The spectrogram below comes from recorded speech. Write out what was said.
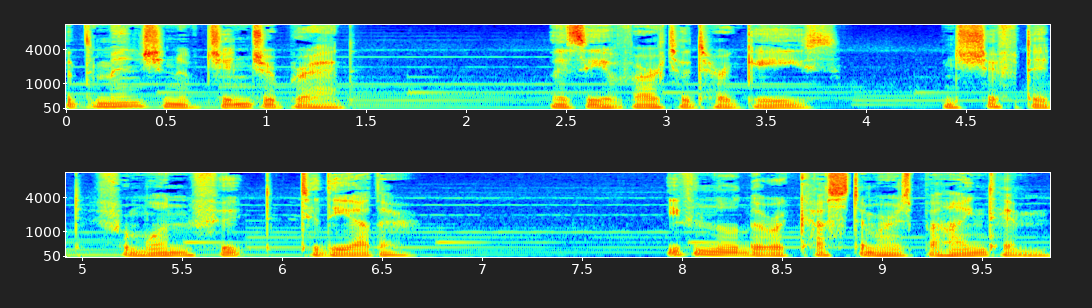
At the mention of gingerbread, Lizzie averted her gaze and shifted from one foot to the other. Even though there were customers behind him,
